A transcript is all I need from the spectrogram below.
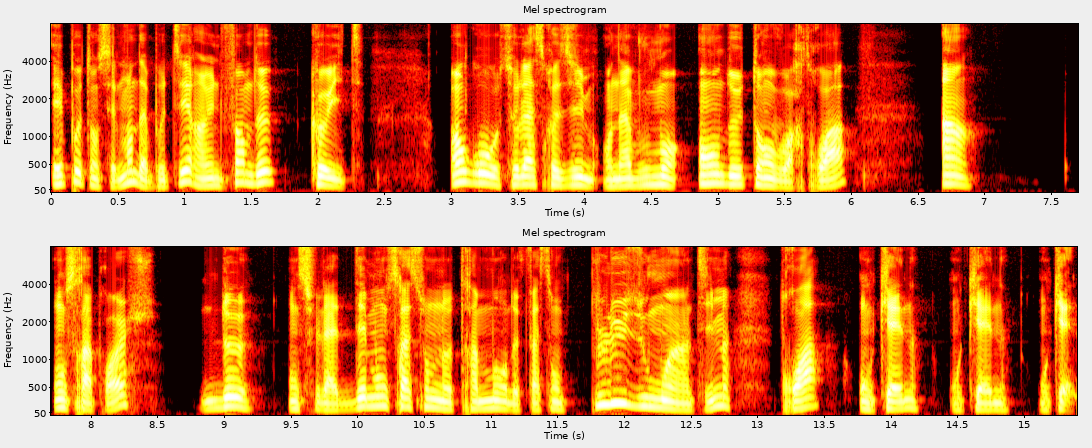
et potentiellement d'aboutir à une forme de coït. En gros, cela se résume en un mouvement en deux temps, voire trois. 1. On se rapproche. 2. On se fait la démonstration de notre amour de façon plus ou moins intime. 3. On ken, on ken, on ken.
